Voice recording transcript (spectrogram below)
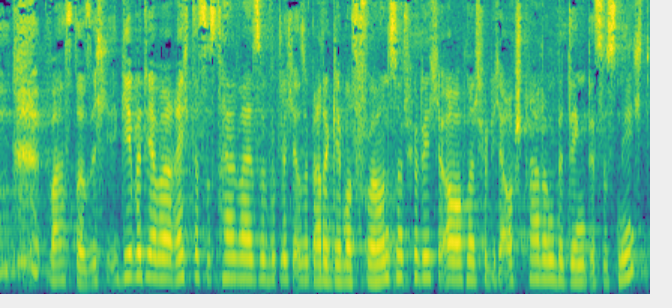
war's das. Ich gebe dir aber recht, dass es teilweise wirklich, also gerade Game of Thrones natürlich auch, natürlich Ausstrahlung bedingt ist es nicht.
